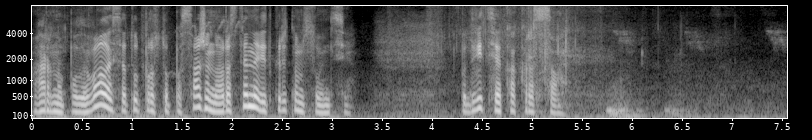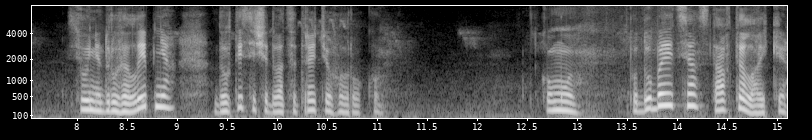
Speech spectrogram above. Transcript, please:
гарно поливалося. Тут просто посаджено, росте на відкритому сонці. Подивіться, яка краса. Сьогодні 2 липня 2023 року. Кому подобається, ставте лайки.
